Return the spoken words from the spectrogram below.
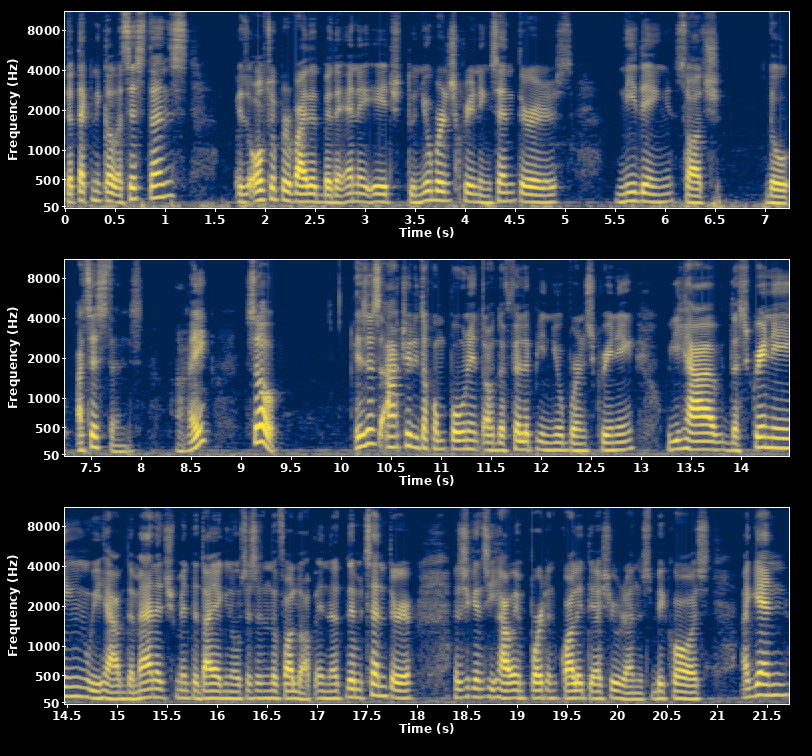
the technical assistance is also provided by the NIH to newborn screening centers needing such assistance. Okay? So, this is actually the component of the Philippine newborn screening. We have the screening, we have the management, the diagnosis, and the follow up. And at the center, as you can see, how important quality assurance because again,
